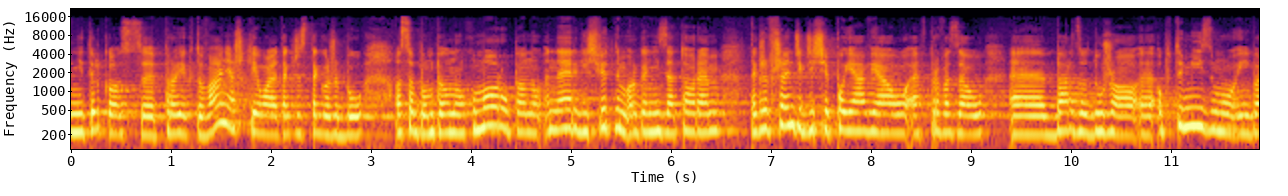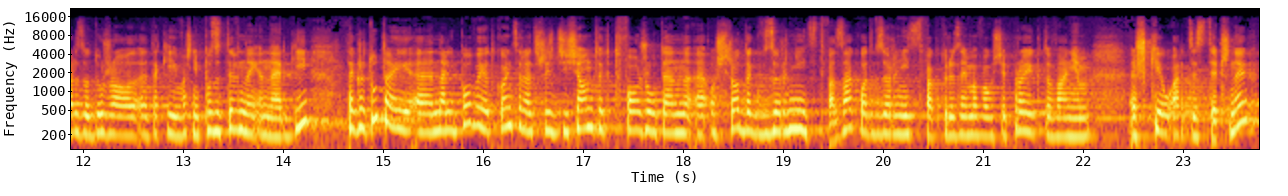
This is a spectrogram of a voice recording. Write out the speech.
nie tylko z projektowania szkieł, ale także z tego, że był osobą pełną humoru, pełną energii, świetnym organizatorem. Także wszędzie, gdzie się pojawiał, e, wprowadzał e, bardzo dużo e, optymizmu i bardzo dużo takiej właśnie pozytywnej energii. Także tutaj na Lipowej od końca lat 60. tworzył ten ośrodek wzornictwa, zakład wzornictwa, który zajmował się projektowaniem szkieł artystycznych.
